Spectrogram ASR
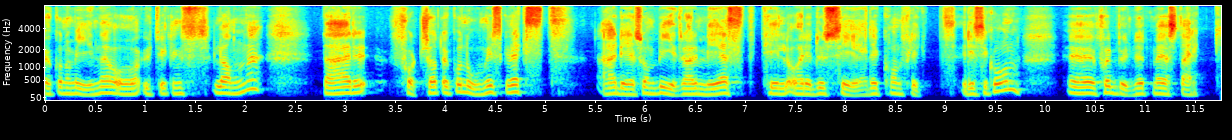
økonomiene og utviklingslandene, der fortsatt økonomisk vekst er det som bidrar mest til å redusere konfliktrisikoen eh, forbundet med sterk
